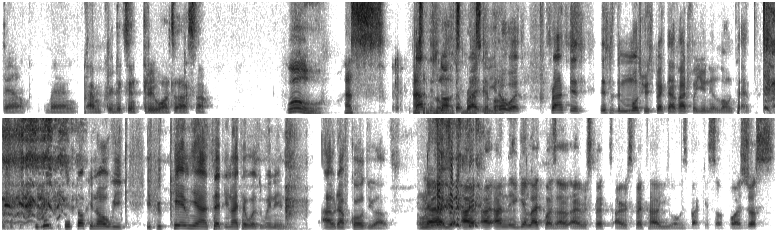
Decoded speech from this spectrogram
Damn, man. I'm predicting 3 1 to Arsenal. Whoa, that's that's That a is not blowout in surprising. basketball. You know what, Francis? This is the most respect I've had for you in a long time. the way you've been talking all week, if you came here and said United was winning, I would have called you out. No, I, I, I, and again, likewise, I, I respect, I respect how you always back yourself, but it's just,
